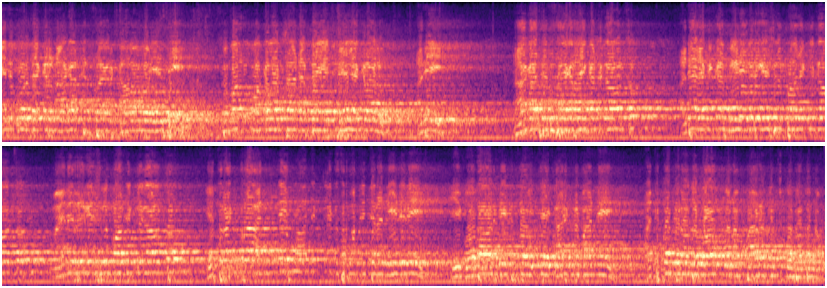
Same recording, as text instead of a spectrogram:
ఏనుకూరు దగ్గర నాగార్జున సాగర్ కాలంలో వేసి సుమారు ఒక లక్ష డెబ్బై ఐదు వేల ఎకరాలు. అది నాగార్జున సాగర్ ఆయకట్టు కావచ్చు అదే రకంగా మీడియం ఇరిగేషన్ ప్రాజెక్టులు కావచ్చు మైనర్ ఇరిగేషన్ ప్రాజెక్టులు కావచ్చు ఇతరత్ర వచ్చిన నీటిని ఈ గోదావరి నీటితో ఇచ్చే కార్యక్రమాన్ని అతి కొద్ది రోజుల్లో మనం ప్రారంభించుకోబోతున్నాం.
